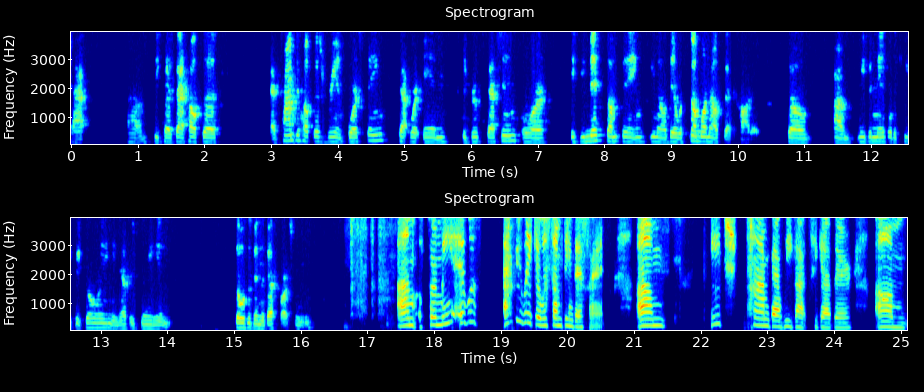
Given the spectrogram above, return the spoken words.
chats um, because that helped us at times it helped us reinforce things that were in the group sessions or if you missed something you know there was someone else that caught it so um, we've been able to keep it going and everything. And those have been the best parts for me. Um, for me, it was every week, it was something different. Um, each time that we got together, um,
